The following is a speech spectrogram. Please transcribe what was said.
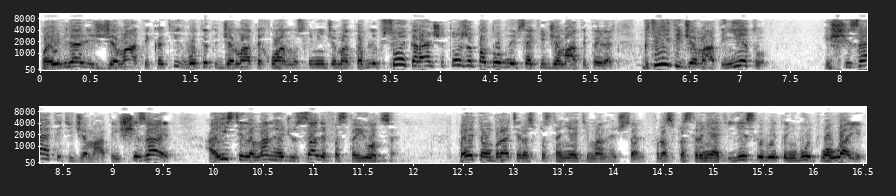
Появлялись джаматы. Каких? Вот это джаматы, хван, муслимин, джамат, таблик. Все это раньше тоже подобные всякие джаматы появлялись. Где эти джаматы? Нету. Исчезают эти джаматы, исчезает. А истина манхаджу салиф остается. Поэтому, братья, распространяйте манхадж салиф. Распространяйте. Если вы это не будет, в Аллахе,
